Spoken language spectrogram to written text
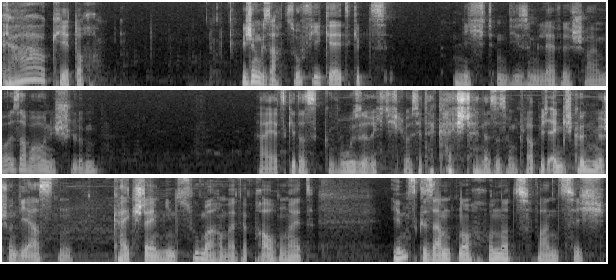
Ja, okay, doch. Wie schon gesagt, so viel Geld gibt es nicht in diesem Level scheinbar. Ist aber auch nicht schlimm. Ja, jetzt geht das Gewuse richtig los. Ja, der Kalkstein, das ist unglaublich. Eigentlich könnten wir schon die ersten Kalksteinminen zumachen, weil wir brauchen halt insgesamt noch 120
